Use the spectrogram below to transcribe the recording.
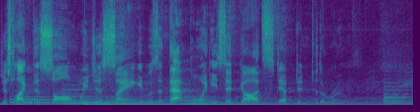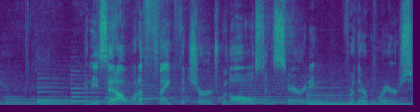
just like this song we just sang, it was at that point he said God stepped into the room. And he said, I want to thank the church with all sincerity for their prayers.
